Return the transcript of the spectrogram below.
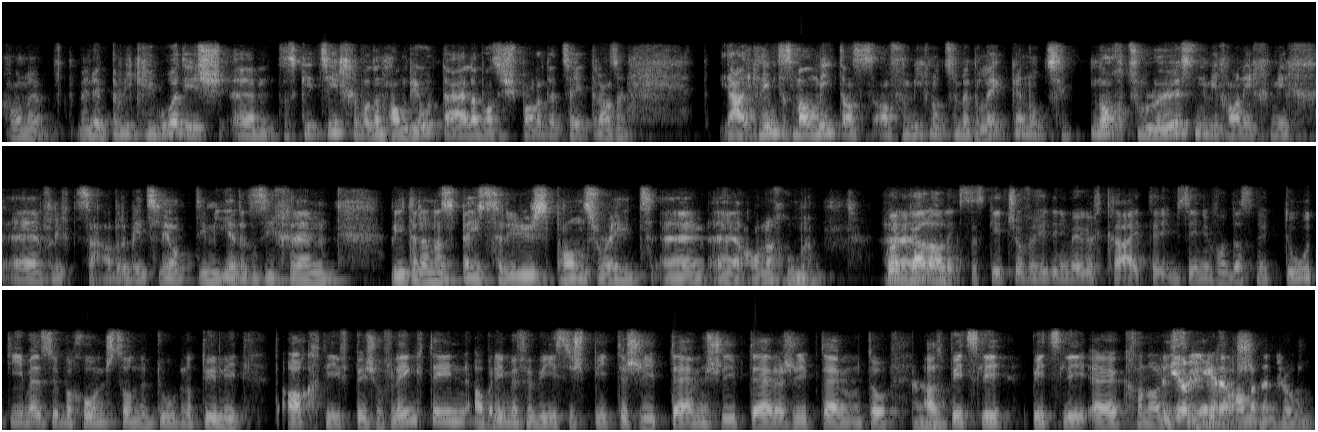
kann, wenn jemand wirklich gut ist, ähm, das gibt sicher, wo dann kann beurteilen, was ist spannend etc. Also, ja, ich nehme das mal mit, als, als für mich noch zum Überlegen und noch zu lösen, wie kann ich mich äh, vielleicht selber ein bisschen optimieren, dass ich ähm, wieder an eine bessere Response Rate äh, äh, ankomme. Gut, ähm, gell, Alex, es gibt schon verschiedene Möglichkeiten, im Sinne von, dass nicht du die E-Mails bekommst, sondern du natürlich aktiv bist auf LinkedIn, aber immer verweisest, bitte schreib dem, schreib der, schreib dem und du, ja. also ein bisschen, bisschen äh, kanalisieren ja, jeder kann man dann schon.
